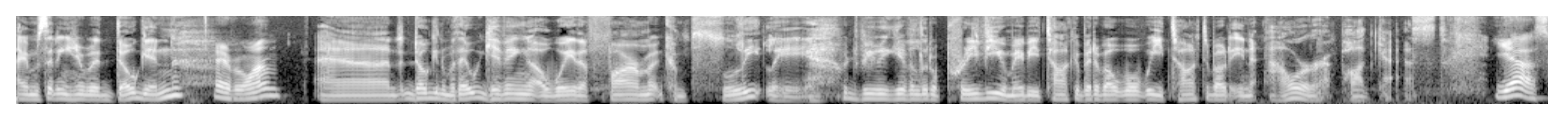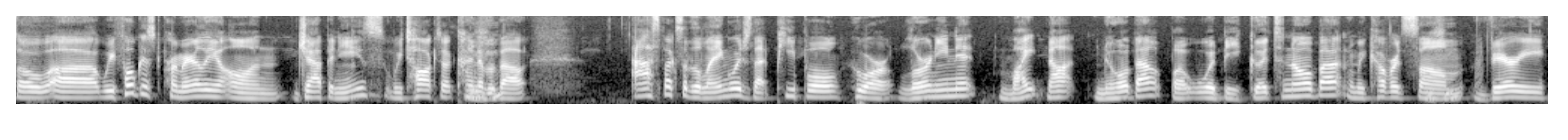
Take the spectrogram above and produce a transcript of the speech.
I am sitting here with Dogen. Hey everyone. And Dogen, without giving away the farm completely, would we give a little preview? Maybe talk a bit about what we talked about in our podcast. Yeah, so uh, we focused primarily on Japanese. We talked kind mm-hmm. of about aspects of the language that people who are learning it might not know about, but would be good to know about. And we covered some mm-hmm. very,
